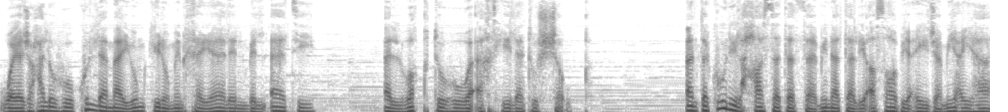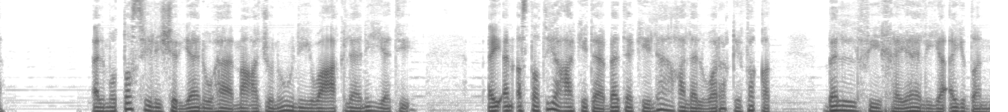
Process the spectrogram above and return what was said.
ويجعله كل ما يمكن من خيال بالآتي الوقت هو أخيلة الشوق. أن تكوني الحاسة الثامنة لأصابع جميعها المتصل شريانها مع جنوني وعقلانيتي. أي أن أستطيع كتابتك لا على الورق فقط بل في خيالي أيضا.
